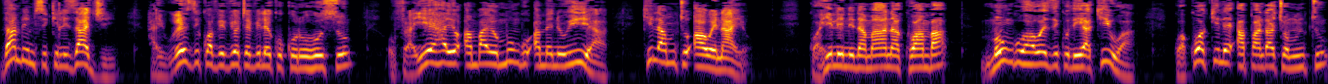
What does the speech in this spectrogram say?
Dhambi msikilizaji haiwezi kwa vyovyote vile kukuruhusu ufurahie hayo ambayo mungu amenuia kila mtu awe nayo. Kwa hili nina maana kwamba mungu hawezi kudhihakiwa kwa kuwa kile apandacho mtu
